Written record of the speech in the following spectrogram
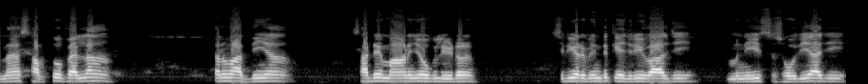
ਮੈਂ ਸਭ ਤੋਂ ਪਹਿਲਾਂ ਧੰਨਵਾਦੀ ਹਾਂ ਸਾਡੇ ਮਾਣਯੋਗ ਲੀਡਰ ਸ਼੍ਰੀ ਅਰਵਿੰਦ ਕੇਜਰੀਵਾਲ ਜੀ, ਮਨੀਸ਼ ਸਿਸੋਦੀਆ ਜੀ,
